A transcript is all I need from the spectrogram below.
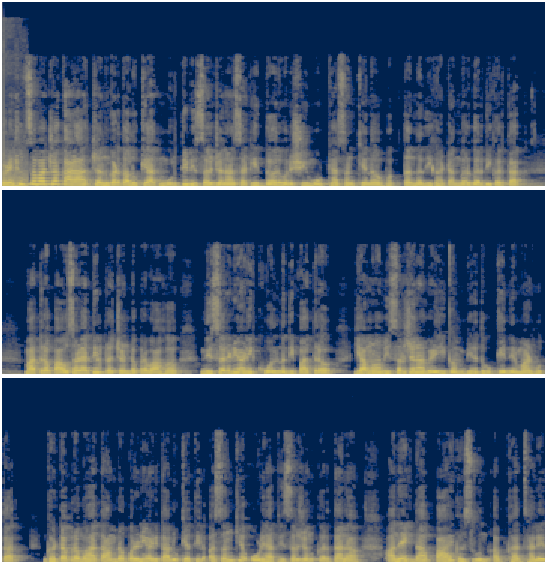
गणेशोत्सवाच्या काळात चंदगड तालुक्यात मूर्ती विसर्जनासाठी दरवर्षी मोठ्या संख्येनं भक्त नदीघाटांवर गर्दी करतात. मात्र पावसाळ्यातील प्रचंड प्रवाह निसर्डी आणि खोल नदीपात्र यामुळे विसर्जनावेळी गंभीर धोके निर्माण होतात. घटप्रभा ताम्रपर्णी आणि तालुक्यातील असंख्य ओढ्यात विसर्जन करताना अनेकदा पाय घसरून अपघात झालेत.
